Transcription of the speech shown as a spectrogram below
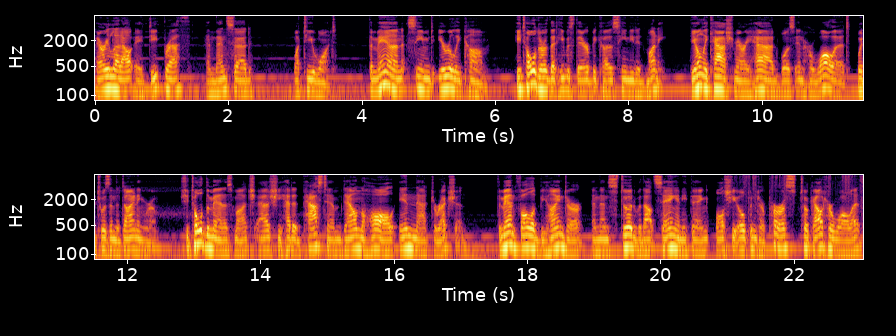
Mary let out a deep breath and then said, What do you want? The man seemed eerily calm. He told her that he was there because he needed money. The only cash Mary had was in her wallet, which was in the dining room. She told the man as much as she headed past him down the hall in that direction. The man followed behind her and then stood without saying anything while she opened her purse, took out her wallet,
